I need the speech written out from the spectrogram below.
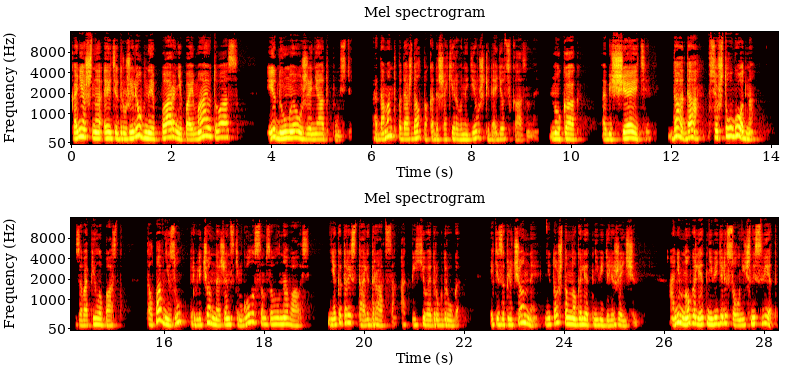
Конечно, эти дружелюбные парни поймают вас и, думаю, уже не отпустят. Радамант подождал, пока до шокированной девушки дойдет сказанное. «Ну как, обещаете?» «Да, да, все что угодно», — завопила Баст. Толпа внизу, привлеченная женским голосом, заволновалась. Некоторые стали драться, отпихивая друг друга. Эти заключенные не то что много лет не видели женщин. Они много лет не видели солнечный свет.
